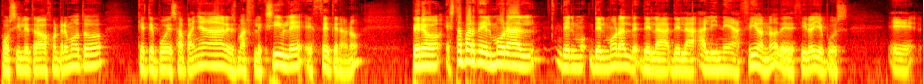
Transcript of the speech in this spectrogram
posible trabajo en remoto, que te puedes apañar, es más flexible, etcétera, ¿no? Pero esta parte del moral, del, del moral, de, de la, de la alineación, ¿no? De decir, oye, pues eh,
